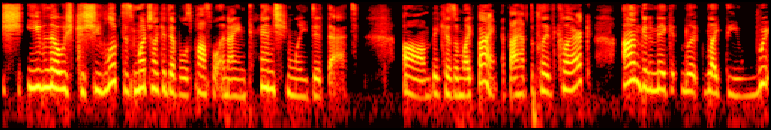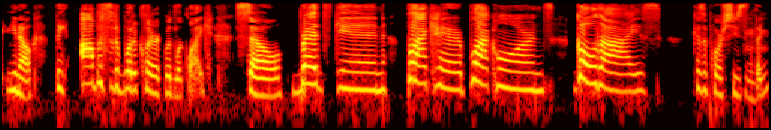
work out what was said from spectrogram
she, even though, cause she looked as much like a devil as possible, and I intentionally did that. Um, because I'm like, fine, if I have to play the cleric, I'm gonna make it look like the, you know, the opposite of what a cleric would look like. So, red skin, black hair, black horns, gold eyes, cause of course she's the Mhm.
